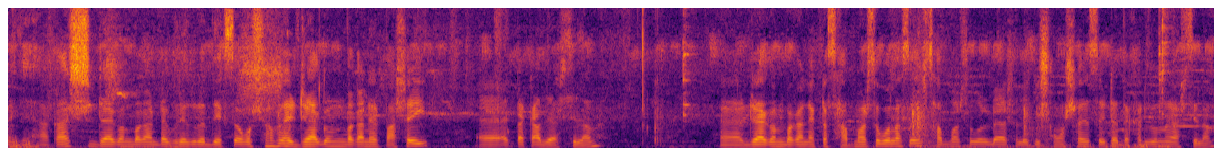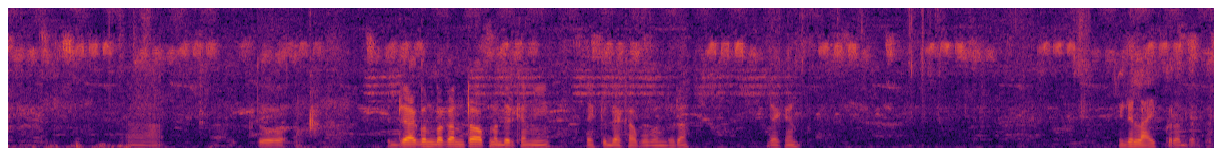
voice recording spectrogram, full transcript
এই যে আকাশ, ড্রাগন বাগানটা ঘুরে ঘুরে দেখছে। অবশ্য আমরা ড্রাগন বাগানের পাশেই একটা কাজে আসছিলাম। ড্রাগন বাগানে একটা সাবমার্সেবল আছে। সাবমার্সেবলটা আসলে কি সমস্যা হয়েছে এটা দেখার জন্যই আসছিলাম। তো ড্রাগন বাগানটাও আপনাদেরকে আমি একটু দেখাবো বন্ধুরা। দেখেন। এটা লাইক করার দরকার।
